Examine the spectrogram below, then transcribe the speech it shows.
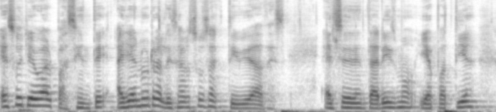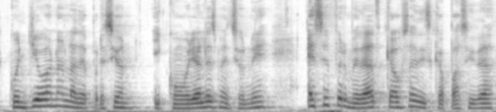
Eso lleva al paciente a ya no realizar sus actividades. El sedentarismo y apatía conllevan a la depresión y como ya les mencioné, esa enfermedad causa discapacidad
